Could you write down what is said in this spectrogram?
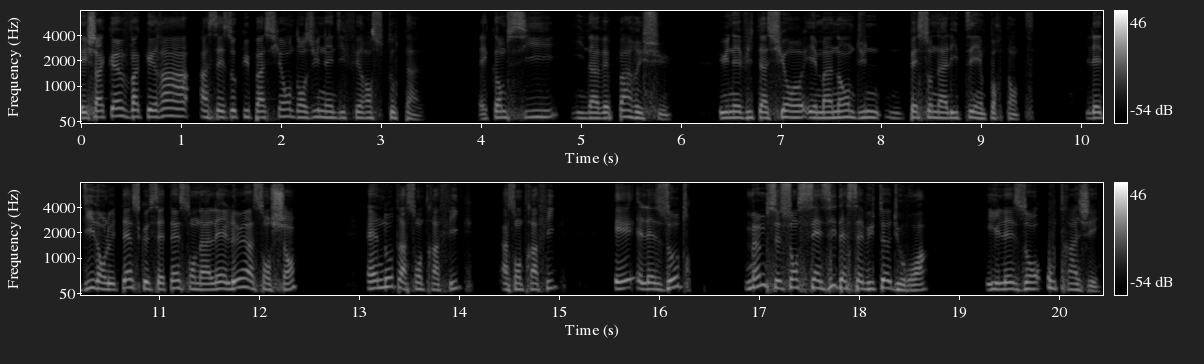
Et chacun vaquera à ses occupations dans une indifférence totale est comme s'il n'avait pas reçu une invitation émanant d'une personnalité importante. Il est dit dans le texte que certains s'en allaient l'un à son champ, un autre à son trafic, à son trafic, et les autres même se sont saisis des serviteurs du roi. Ils les ont outragés,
